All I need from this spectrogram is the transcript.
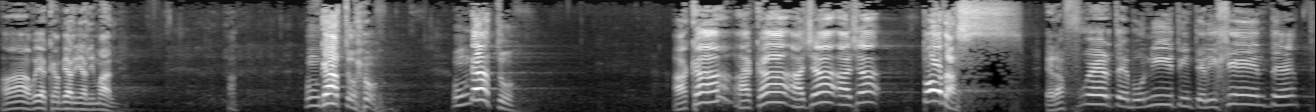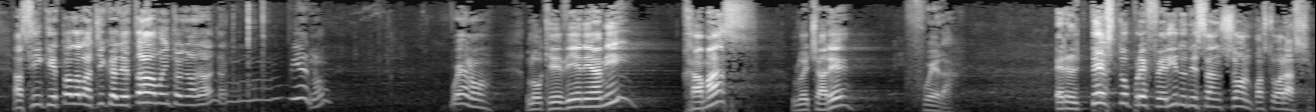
Ah, voy a cambiar mi animal. Ah, un gato. Un gato. Acá, acá, allá, allá. Todas. Era fuerte, bonito, inteligente. Así que todas las chicas estaban. Entonces, ah, ah, bien, ¿no? Bueno, lo que viene a mí, jamás lo echaré fuera. Era el texto preferido de Sansón, Pastor Horacio.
